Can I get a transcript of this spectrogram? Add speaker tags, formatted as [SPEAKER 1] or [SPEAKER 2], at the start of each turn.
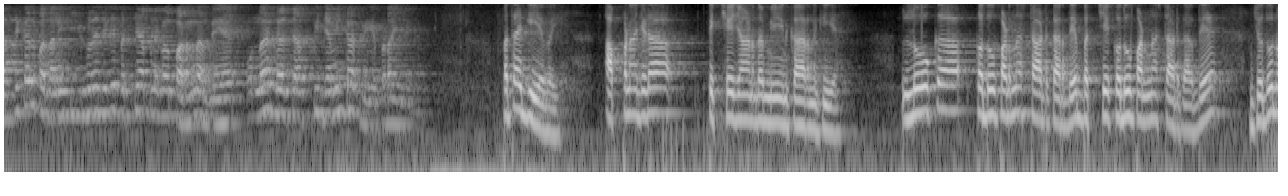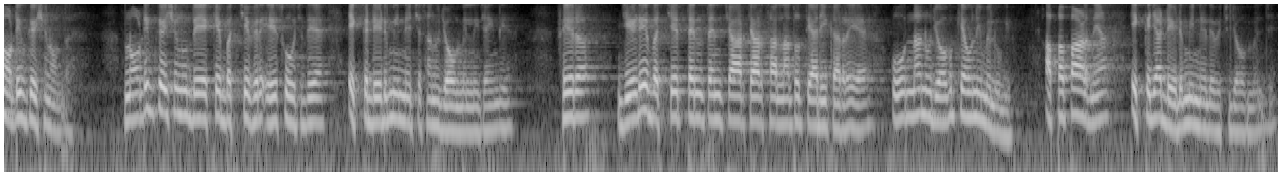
[SPEAKER 1] ਅੱਜ ਕੱਲ ਪਤਾ ਨਹੀਂ ਕੀ ਹੋ ਰਿਹਾ, ਜਿਹੜੇ ਬੱਚੇ ਆਪਣੇ ਕੋਲ ਪੜਨ ਆਉਂਦੇ ਆ, ਉਹਨਾਂ ਦੀ ਦਿਲਚਸਪੀ ਜਮੀ ਘਟ ਰਹੀ ਹੈ ਪੜ੍ਹਾਈ ਦੀ।
[SPEAKER 2] ਪਤਾ ਕੀ ਹੈ ਬਾਈ? ਆਪਣਾ ਜਿਹੜਾ ਪਿੱਛੇ ਜਾਣ ਦਾ ਮੇਨ ਕਾਰਨ ਕੀ ਹੈ? ਲੋਕ ਕਦੋਂ ਪੜ੍ਹਨਾ ਸਟਾਰਟ ਕਰਦੇ ਆ, ਬੱਚੇ ਕਦੋਂ ਪੜ੍ਹਨਾ ਸਟਾਰਟ ਕਰਦੇ ਆ? ਜਦੋਂ ਨੋਟੀਫਿਕੇਸ਼ਨ ਆਉਂਦਾ ਹੈ। ਨੋਟੀਫਿਕੇਸ਼ਨ ਨੂੰ ਦੇਖ ਕੇ ਬੱਚੇ ਫਿਰ ਇਹ ਸੋਚਦੇ ਆ, ਇੱਕ ਡੇਢ ਮਹੀਨੇ 'ਚ ਸਾਨੂੰ ਜੌਬ ਮਿਲਣੀ ਚਾਹੀਦੀ ਹੈ। ਫਿਰ ਜਿਹੜੇ ਬੱਚੇ 3 3 4 4 ਸਾਲਾਂ ਤੋਂ ਤਿਆਰੀ ਕਰ ਰਹੇ ਆ, ਉਹਨਾਂ ਨੂੰ ਜੌਬ ਕਿਉਂ ਨਹੀਂ ਮਿਲੂਗੀ? ਆਪਾਂ ਭਾਲਦੇ ਆ ਇੱਕ ਜਾਂ ਡੇਢ ਮਹੀਨੇ ਦੇ ਵਿੱਚ ਜੌਬ ਮਿਲ ਜੇ।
